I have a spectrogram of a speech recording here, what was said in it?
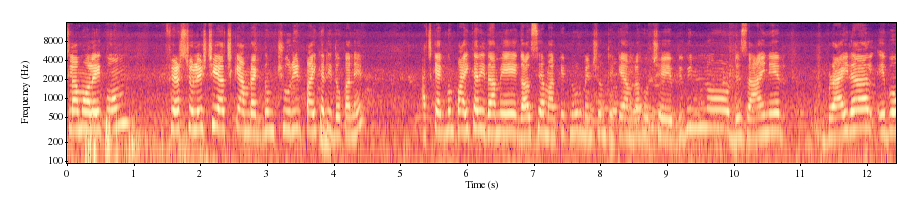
আসসালামু আলাইকুম। ফের চলে এসেছি আজকে আমরা একদম চুরির পাইকারি দোকানে। আজকে একদম পাইকারি দামে গাউসিয়া মার্কেট নূর মেনশন থেকে আমরা হচ্ছে বিভিন্ন ডিজাইনের ব্রাইডাল এবং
